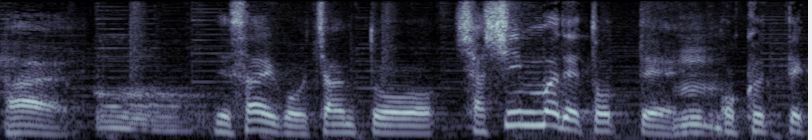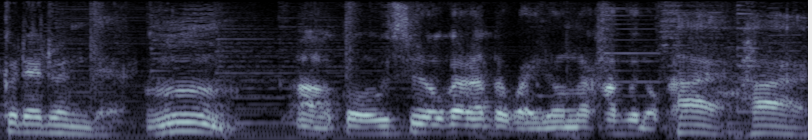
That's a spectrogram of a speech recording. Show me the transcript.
はうんいで最後ちゃんと写真まで撮ってうん送ってくれるんで、うん。あこう後ろからとかいろんな角度から。はいは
